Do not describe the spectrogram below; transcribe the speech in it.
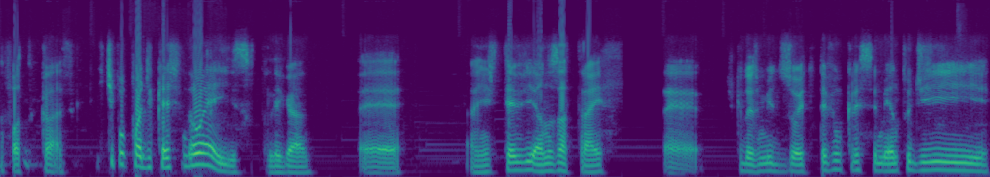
A foto clássica. E, tipo, podcast não é isso, tá ligado? É, a gente teve anos atrás, é, acho que 2018, teve um crescimento de,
